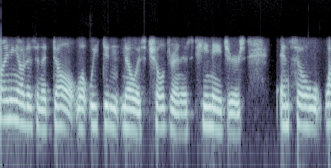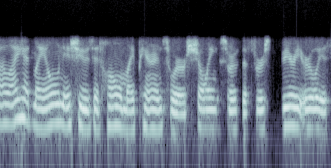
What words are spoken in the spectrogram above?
finding out as an adult what we didn't know as children as teenagers and so while I had my own issues at home, my parents were showing sort of the first very earliest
